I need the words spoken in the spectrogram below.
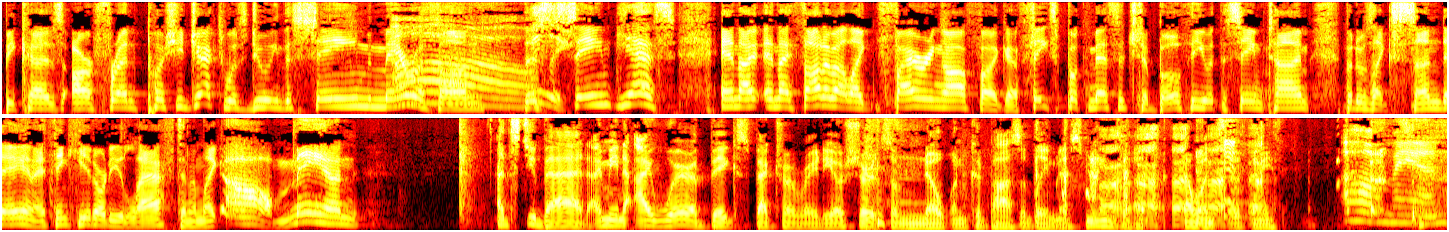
because our friend Push Eject was doing the same marathon, the same yes. And I and I thought about like firing off like a Facebook message to both of you at the same time, but it was like Sunday, and I think he had already left, and I'm like, oh man. That's too bad. I mean, I wear a big Spectro radio shirt, so no one could possibly miss me, but no one says anything. Oh man.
